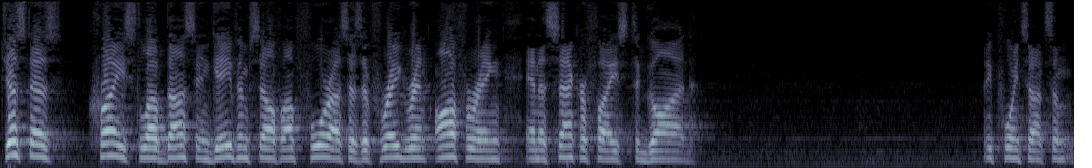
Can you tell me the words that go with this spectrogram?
just as Christ loved us and gave himself up for us as a fragrant offering and a sacrifice to God. he points out some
